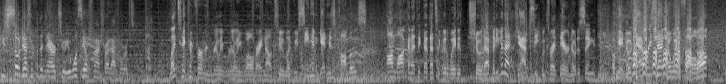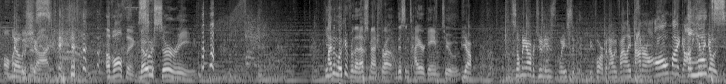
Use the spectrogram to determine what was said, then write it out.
He's so desperate for the Nair too. He wants the up smash right afterwards. Light's hit confirming really, really well right now, too. Like, we've seen him get his combos on lock, and I think that that's a good way to show that. But even that jab sequence right there, noticing, okay, no jab reset, no way to follow up. Oh my no goodness. No shot. of all things. No siree. He's been looking for that F smash for uh, this entire game too. yeah. So many opportunities wasted before, but now we finally found her. Oh my gosh, The here he goes.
